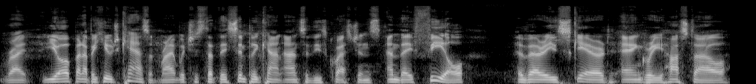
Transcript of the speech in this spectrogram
right, you open up a huge chasm, right, which is that they simply can't answer these questions and they feel very scared, angry, hostile,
